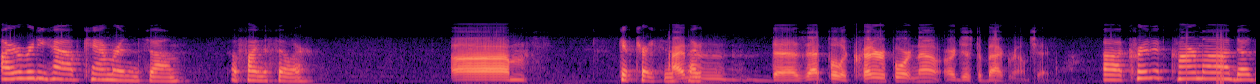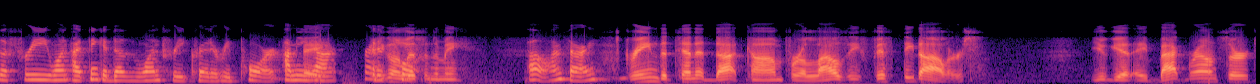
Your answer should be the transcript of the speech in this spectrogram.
I already have Cameron's um, uh, find the seller. Um, Skip traces. I, I- does that pull a credit report now or just a background check? Uh, Credit Karma does a free one. I think it does one free credit report. I mean, Hey, uh, Are you going to listen to me? Oh, I'm sorry. screenthetenant.com for a lousy fifty dollars. You get a background search,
